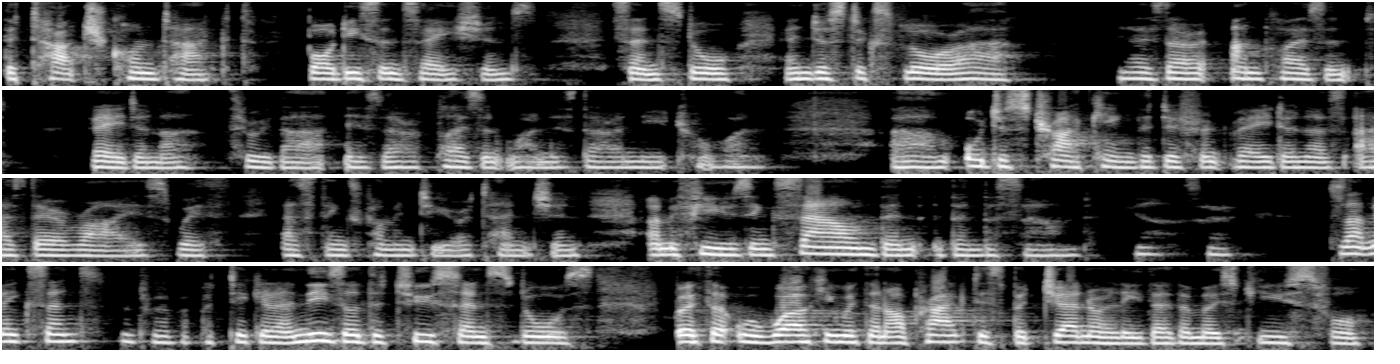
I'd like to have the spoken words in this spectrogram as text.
the touch, contact, body sensations, sense door, and just explore, ah, you know, is there an unpleasant Vedana through that? Is there a pleasant one? Is there a neutral one? Um, or just tracking the different Vedanas as they arise with, as things come into your attention. Um, if you're using sound, then, then the sound. Yeah. So does that make sense? Have a particular, and these are the two sense doors, both that we're working with in our practice, but generally they're the most useful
